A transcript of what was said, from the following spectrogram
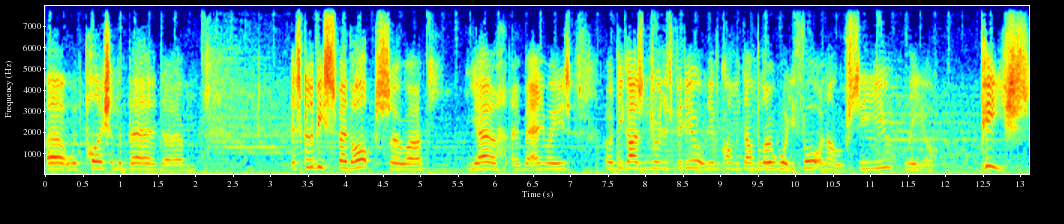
uh, with polish on the bed. Um, it's going to be sped up so uh, yeah, uh, but anyways, I hope you guys enjoyed this video. Leave a comment down below what you thought and I will see you later. Peace!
